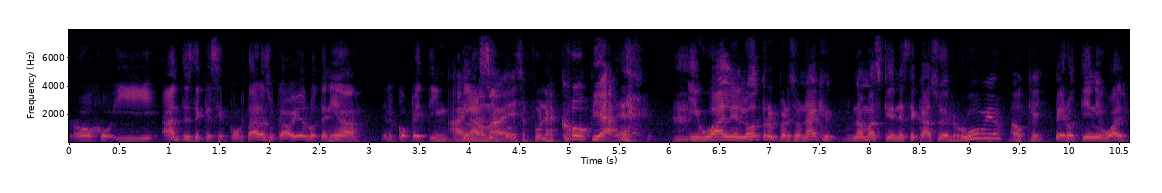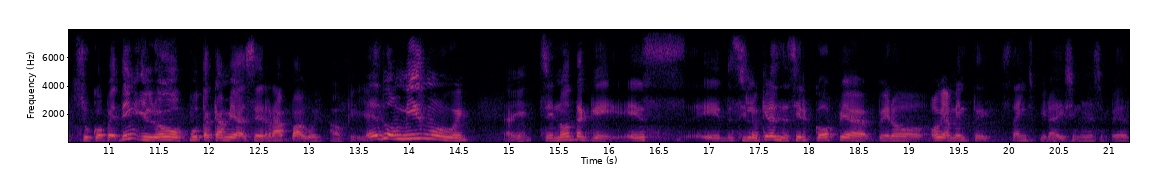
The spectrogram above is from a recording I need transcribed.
Rojo. Y antes de que se cortara su cabello, lo tenía el copetín Ay, no, clásico. mames, esa fue una copia. igual el otro, el personaje, nada más que en este caso es rubio. ok, Pero tiene igual su copetín y luego, puta, cambia, se rapa, güey. ok, ya. Es lo mismo, güey. ¿Está bien? Se nota que es, eh, si lo quieres decir, copia, pero obviamente está inspiradísimo en ese pedo.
